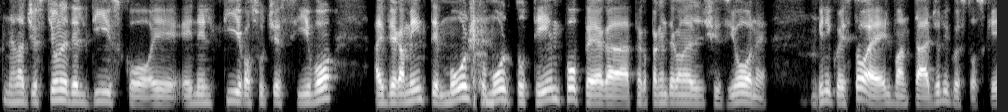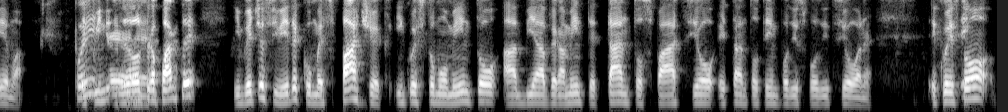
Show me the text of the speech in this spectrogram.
nella gestione del disco e, e, nel tiro successivo, hai veramente molto molto tempo per, per, prendere una decisione. Quindi questo è il vantaggio di questo schema. Poi, e quindi eh... dall'altra parte invece si vede come Spacek in questo momento abbia veramente tanto spazio e tanto tempo a disposizione. E questo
